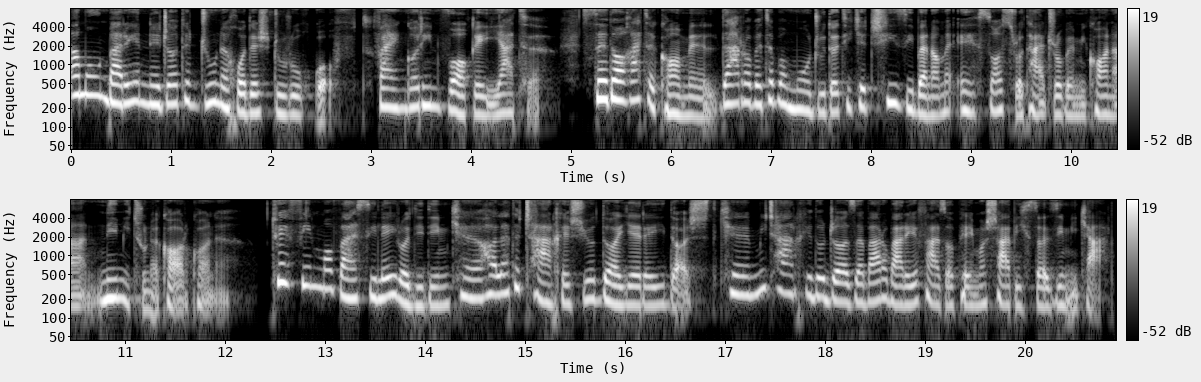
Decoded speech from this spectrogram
اما اون برای نجات جون خودش دروغ گفت. و انگار این واقعیته. صداقت کامل در رابطه با موجوداتی که چیزی به نام احساس رو تجربه می‌کنن نمی‌تونه کار کنه. توی فیلم ما وسیله رو دیدیم که حالت چرخشی و دایره ای داشت که میچرخید و جاذبه رو برای فضاپیما شبیه سازی می‌کرد.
